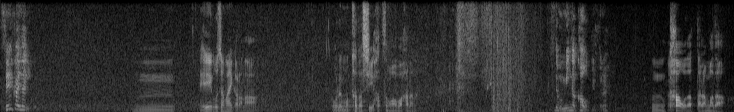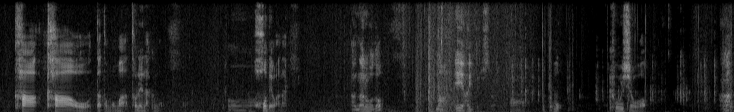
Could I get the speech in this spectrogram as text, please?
正解何これ。うん、英語じゃないからな。俺も正しい発音はわからない。でもみんなカオって言ってね。うん、カオだったらまだ、カ、カオだともまあ取れなくも。ホではない。あ、なるほど。まあ、A 入ってるしお、京一郎がな。あ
